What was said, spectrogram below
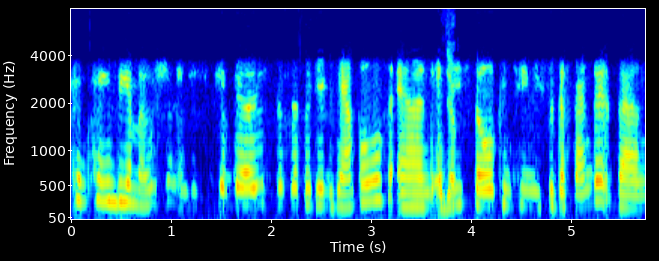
contain the emotion and just give very specific examples. And if Yep. he still continues to defend it, then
